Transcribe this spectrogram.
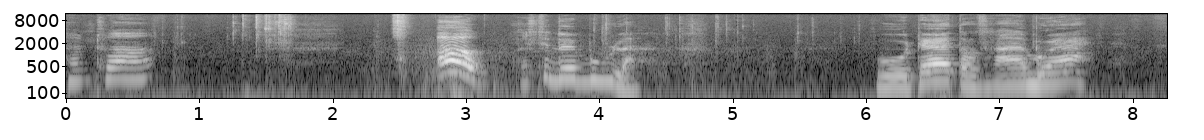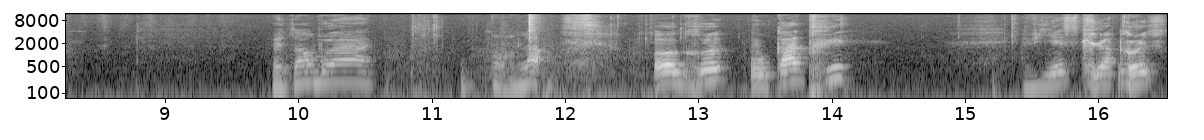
Comme toi? Oh. Restez debout, là. Vos têtes, on sera à bois. Faites en bas. Bon, là. Ogre au 4 Vies gauche,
